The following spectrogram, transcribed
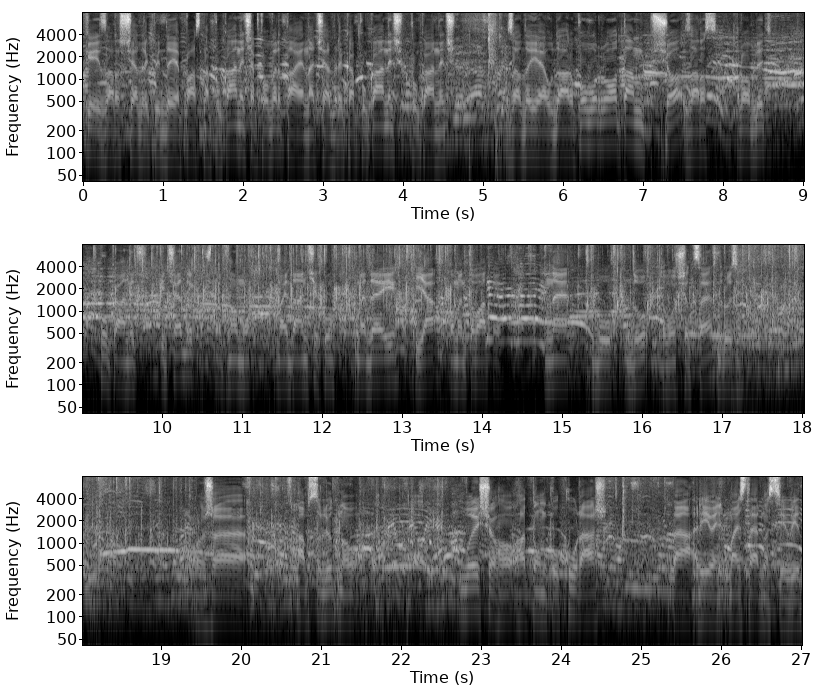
який зараз Чедрик віддає пас на Пуканича, повертає на Чедрика Пуканич. Пуканич завдає удару по воротам. Що зараз роблять Пуканич і Чедрик в штрафному майданчику Медеї. Я коментувати не буду, тому що це, друзі, вже абсолютно вищого гатунку кураж та рівень майстерності від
